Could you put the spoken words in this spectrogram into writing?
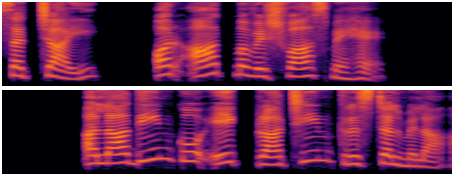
सच्चाई और आत्मविश्वास में है। अलादीन को एक प्राचीन क्रिस्टल मिला,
